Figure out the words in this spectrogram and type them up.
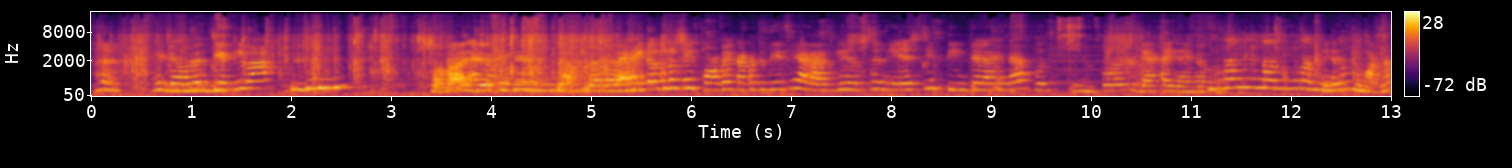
এটা আমাদের জেঠিমা। সবাই লেহেঙ্গা গুলো সেই কবে কাটাতে দিয়েছি আর আজকে হচ্ছে নিয়ে এসেছি তিনটে লেহেঙ্গা তো দেখাই লেহেঙ্গা এটা তোমার না?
